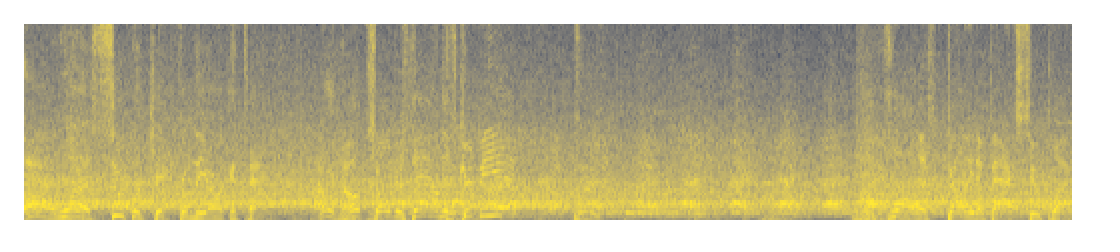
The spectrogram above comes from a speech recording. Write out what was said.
Oh, what a super kick from the Architect. I don't know. Shoulders down. This could be it. A flawless belly-to-back suplex.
